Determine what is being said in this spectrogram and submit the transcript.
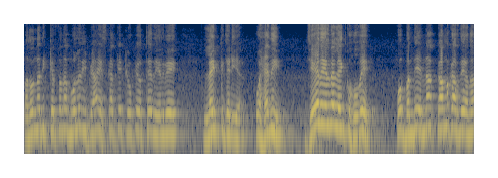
ਪਰ ਉਹਨਾਂ ਦੀ ਕਿਰਤ ਦਾ ਮੁੱਲ ਨਹੀਂ ਪਿਆ, ਇਸ ਕਰਕੇ ਕਿਉਂਕਿ ਉੱਥੇ ਰੇਲਵੇ ਲਿੰਕ ਜਿਹੜੀ ਆ ਉਹ ਹੈ ਨਹੀਂ। ਜੇ ਰੇਲਵੇ ਲਿੰਕ ਹੋਵੇ, ਉਹ ਬੰਦੇ ਇੰਨਾ ਕੰਮ ਕਰਦੇ ਆ ਨਾ,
